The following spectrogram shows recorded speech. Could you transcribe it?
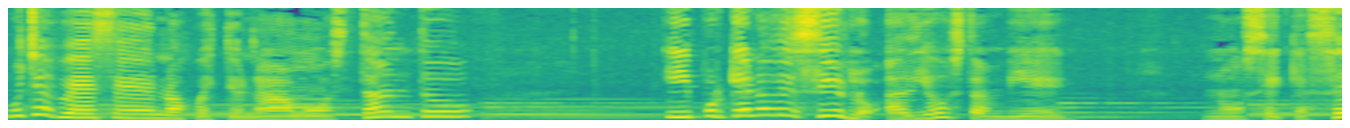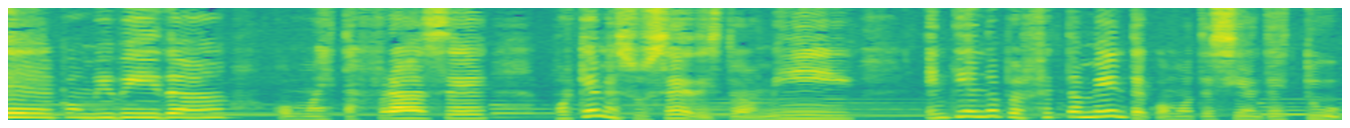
Muchas veces nos cuestionamos tanto y por qué no decirlo a Dios también. No sé qué hacer con mi vida, como esta frase, ¿por qué me sucede esto a mí? Entiendo perfectamente cómo te sientes tú.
